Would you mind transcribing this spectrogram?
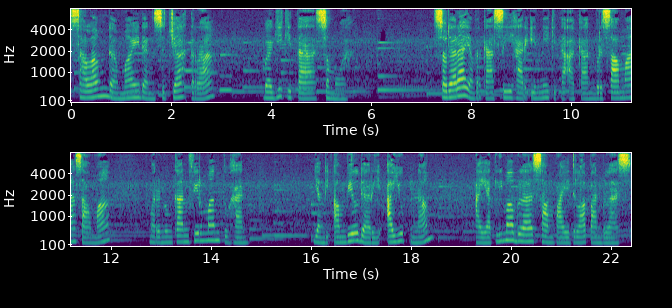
Salam damai dan sejahtera bagi kita semua. Saudara yang terkasih, hari ini kita akan bersama-sama merenungkan firman Tuhan yang diambil dari Ayub 6 ayat 15 sampai 18.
